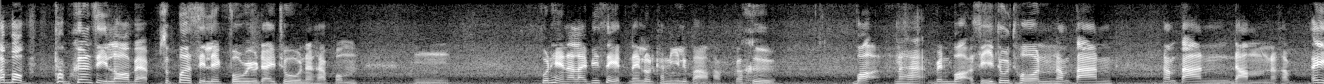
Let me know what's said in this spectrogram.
ระบบขับเคลื่อน4ล้อแบบ Super Select 4 Wheel Drive 2 นะครับผมอืมคุณเห็นอะไรพิเศษในรถคันนี้หรือเปล่าครับ ก็คือ เบาะนะฮะ เป็นเบาะสีทูโทน น้ำตาล น้ำตาลดำนะครับ เอ้ย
